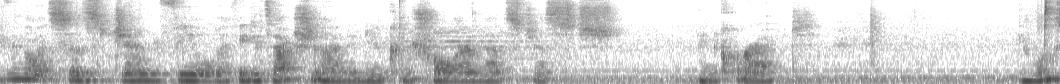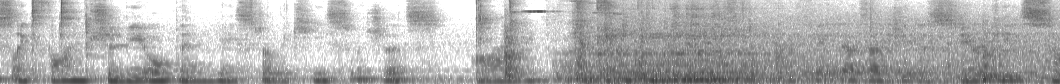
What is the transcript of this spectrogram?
Even though it says Gen Field, I think it's actually on a new controller and that's just incorrect. It looks like 5 should be open based on the key switch. That's I think that's actually the staircase, so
